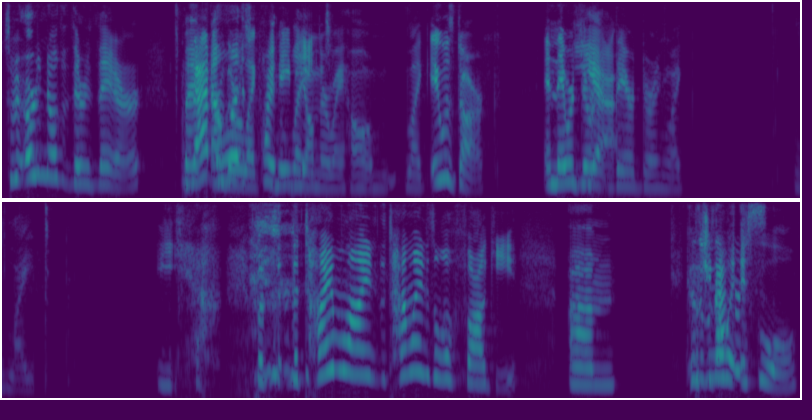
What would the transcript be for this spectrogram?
so we already know that they're there. But that or Ella they're like maybe on their way home. Like it was dark, and they were dur- Yeah. there during like light. Yeah. But the, the timeline the timeline is a little foggy. Um Because you was know what? It's- school.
